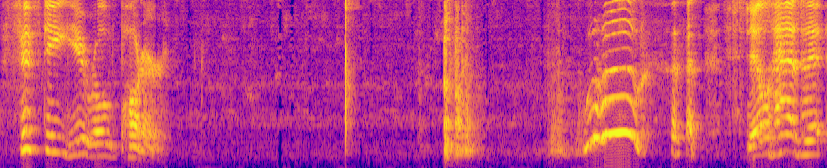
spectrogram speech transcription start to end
50 year old putter. Still has it.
